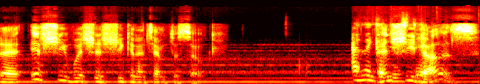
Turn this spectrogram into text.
that, if she wishes, she can attempt to soak. I think I And just she did. does.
